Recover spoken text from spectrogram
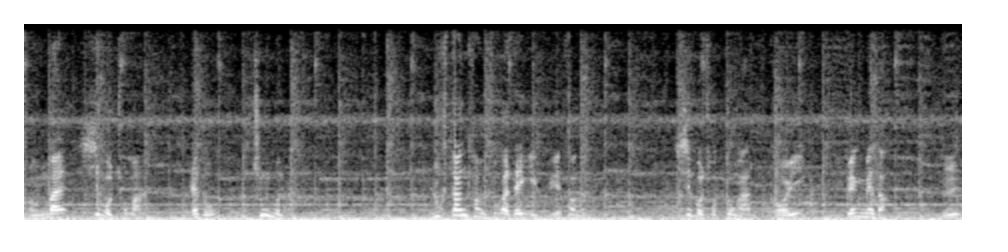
정말 15초만 해도 충분합니다. 육상 선수가 되기 위해서는 15초 동안 거의 200m를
